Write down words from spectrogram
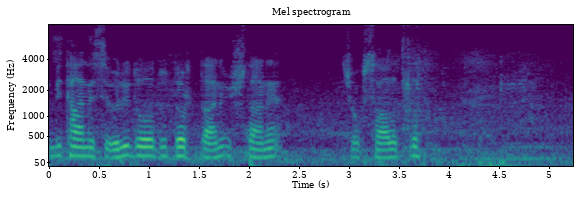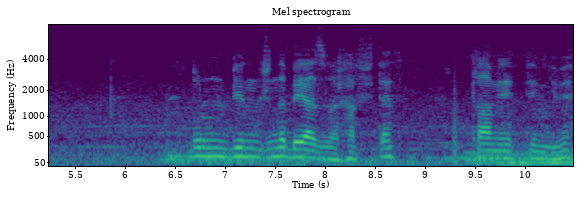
Bir tanesi ölü doğdu. Dört tane, üç tane çok sağlıklı. Burnun birinin ucunda beyaz var hafiften. Tahmin ettiğim gibi.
